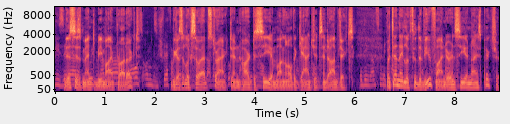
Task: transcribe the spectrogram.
This is meant to be my product? Because it looks so abstract and hard to see among all the gadgets and objects. But then they look through the viewfinder and see a nice picture.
